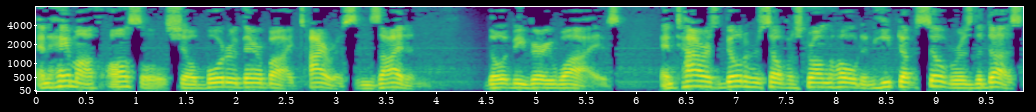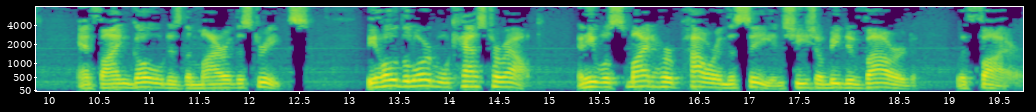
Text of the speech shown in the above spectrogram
And Hamath also shall border thereby Tyrus and Zidon, though it be very wise. And Tyrus built herself a stronghold, and heaped up silver as the dust, and fine gold as the mire of the streets. Behold, the Lord will cast her out and he will smite her power in the sea, and she shall be devoured with fire.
